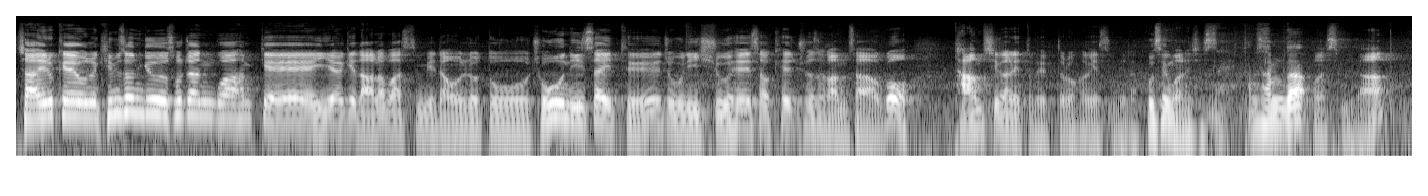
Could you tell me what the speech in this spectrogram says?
자 이렇게 오늘 김선규 소장과 함께 이야기 나눠봤습니다. 오늘도 또 좋은 insight, 좋은 이슈 해석해 주셔서 감사하고 다음 시간에 또 뵙도록 하겠습니다. 고생 많으셨습니다. 감사합니다. 고맙습니다.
